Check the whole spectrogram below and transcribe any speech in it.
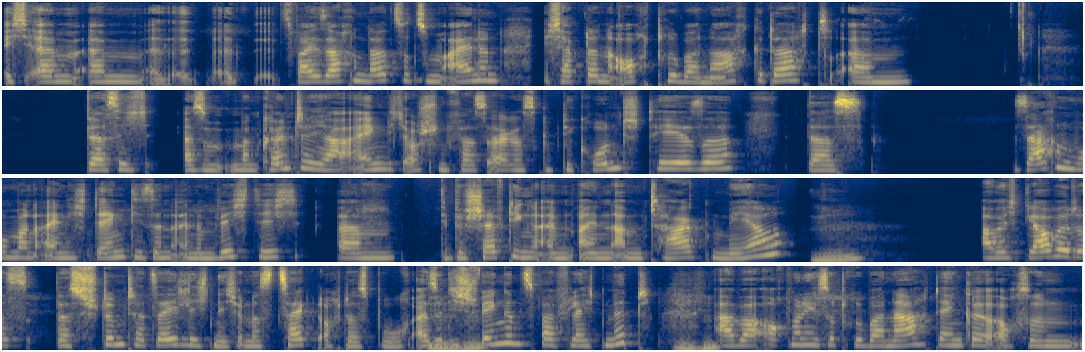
Ich, ähm, ähm, äh, zwei Sachen dazu. Zum einen, ich habe dann auch drüber nachgedacht, ähm, dass ich, also man könnte ja eigentlich auch schon fast sagen, es gibt die Grundthese, dass Sachen, wo man eigentlich denkt, die sind einem wichtig, ähm, die beschäftigen einen, einen am Tag mehr. Mhm. Aber ich glaube, das, das stimmt tatsächlich nicht und das zeigt auch das Buch. Also die Mhm. schwingen zwar vielleicht mit, Mhm. aber auch wenn ich so drüber nachdenke, auch so in,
